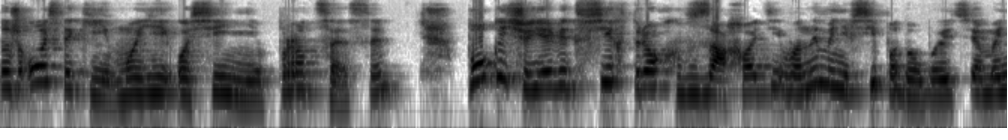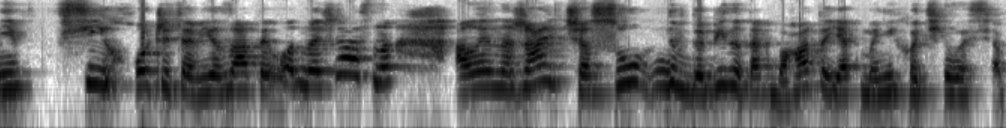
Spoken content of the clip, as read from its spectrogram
Тож, ось такі мої осінні процеси. Поки що я від всіх трьох в захваті, вони мені всі подобаються. Мені всі хочеться в'язати одночасно, але, на жаль, часу в добі не так багато, як мені хотілося б.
